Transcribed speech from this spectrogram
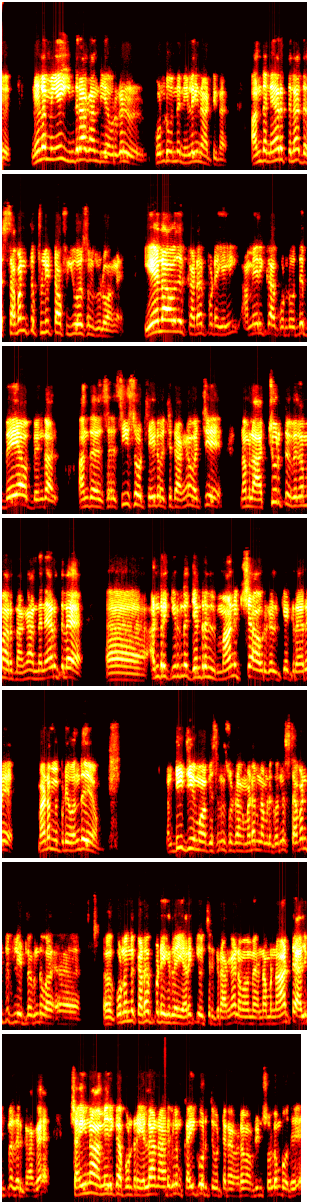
நிலைமையை இந்திரா காந்தி அவர்கள் கொண்டு வந்து நிலைநாட்டினார். அந்த நேரத்துல the seventh fleet of US சொல்லுவாங்க. ஏழாவது கடற்படையை அமெரிக்கா கொண்டு வந்து பே ஆஃப் பெங்கால் அந்த சீசோட் சைடு வச்சுட்டாங்க. வச்சு நம்மளை அச்சுறுத்து விதமா இருந்தாங்க. அந்த நேரத்துல ஆஹ், அன்றைக்கு இருந்த ஜெனரல் மாணிக் ஷா அவர்கள் கேட்கிறாரு மேடம் இப்படி வந்து டிஜிஎம் ஆபீஸ்னு சொல்றாங்க. மேடம் நம்மளுக்கு வந்து செவன்த் ஃபிளீட்ல இருந்து கொண்டு வந்து கடற்படைகளை இறக்கி வச்சிருக்கிறாங்க. நம்ம நம்ம நாட்டை அழிப்பதற்காக சைனா அமெரிக்கா போன்ற எல்லா நாடுகளும் கைகோர்த்து விட்டன மேடம் அப்படின்னு சொல்லும்போது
